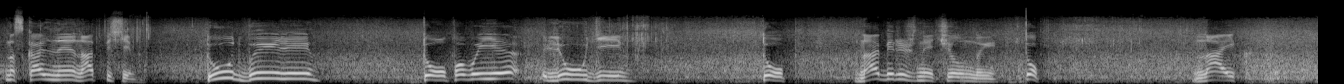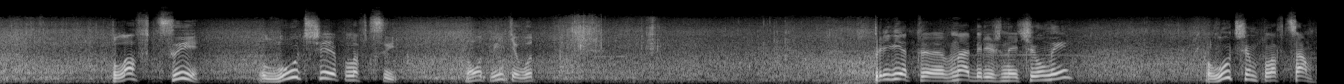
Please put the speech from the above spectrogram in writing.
Наскальные надписи. Тут были топовые люди. Топ. Набережные Челны. Топ. Nike. Пловцы. Лучшие пловцы. Ну вот видите, вот Привет э, в набережные Челны лучшим пловцам.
